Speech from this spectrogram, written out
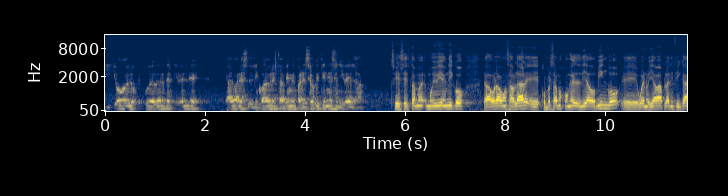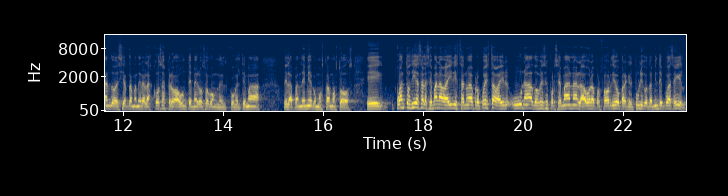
y yo lo que pude ver del nivel de Álvarez, el Nico Álvarez también me pareció que tiene ese nivel. ¿ah? Sí, sí, está muy bien, Nico. Ahora vamos a hablar, eh, conversamos con él el día domingo. Eh, bueno, ya va planificando de cierta manera las cosas, pero aún temeroso con el, con el tema de la pandemia como estamos todos. Eh, ¿Cuántos días a la semana va a ir esta nueva propuesta? ¿Va a ir una, dos veces por semana? La hora, por favor, Diego, para que el público también te pueda seguir.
